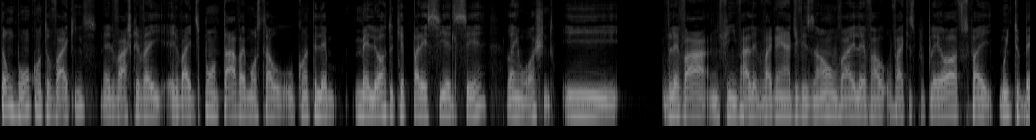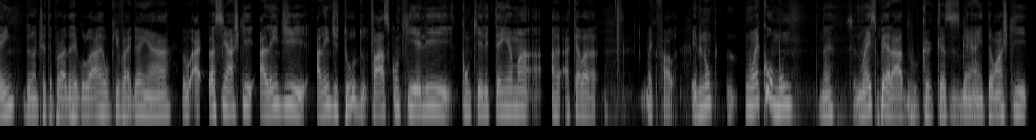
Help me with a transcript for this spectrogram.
tão bom quanto o Vikings. Né? Ele vai, acho que ele vai, ele vai despontar, vai mostrar o, o quanto ele é melhor do que parecia ele ser lá em Washington. E levar, enfim, vai, vai ganhar a divisão, vai levar o Vikings pro playoffs, vai muito bem durante a temporada regular, o que vai ganhar. Eu, assim, acho que além de, além de tudo, faz com que ele com que ele tenha uma aquela como é que fala? Ele não, não é comum né? Você não é esperado o Kirk Cousins ganhar. Então acho que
